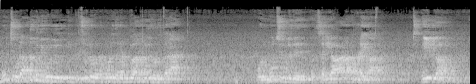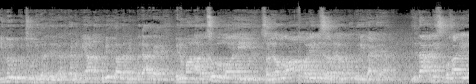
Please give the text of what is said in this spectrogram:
மூச்சு விட அனுமதி கொடு என்று சொல்லுகிற பொழுது ரப்பு அனுமதி கொடுக்கிறார். ஒரு மூச்சு விடுது அது சரியான கோடைகாலம் வெயில் காலம் இன்னொரு மூச்சு விடுகிறது அது கடுமையான குளிர்காலம் என்பதாக பெருமானார் ரசூலுல்லாஹி சொல்லலாம் அலைஹி வஸல்லம் நமக்கு கூறி காட்டுகிறார். இதுதான் ஹதீஸ் புகாரியில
